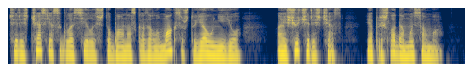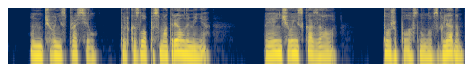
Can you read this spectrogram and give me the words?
Через час я согласилась, чтобы она сказала Максу, что я у нее, а еще через час я пришла домой сама. Он ничего не спросил, только зло посмотрел на меня, а я ничего не сказала. Тоже полоснула взглядом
